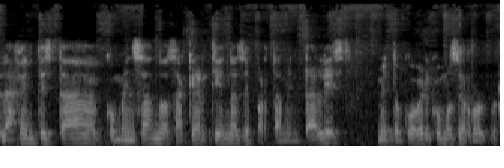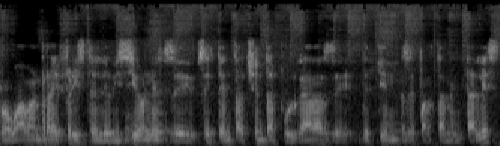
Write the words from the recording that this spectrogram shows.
La gente está comenzando a saquear tiendas departamentales. Me tocó ver cómo se robaban refries, televisiones de 70, 80 pulgadas de, tiendas departamentales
